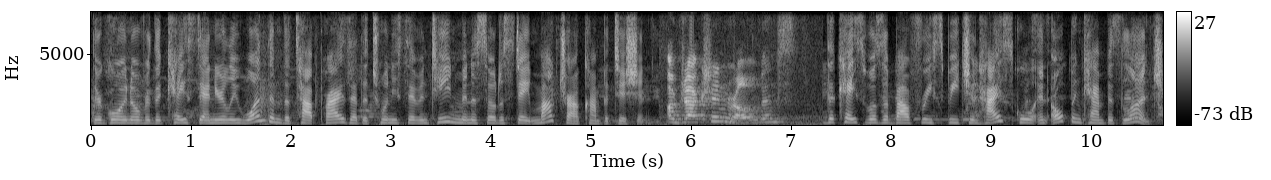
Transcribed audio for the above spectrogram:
They're going over the case that nearly won them the top prize at the 2017 Minnesota State mock trial competition. Objection, relevance. The case was about free speech in high school and open campus lunch.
